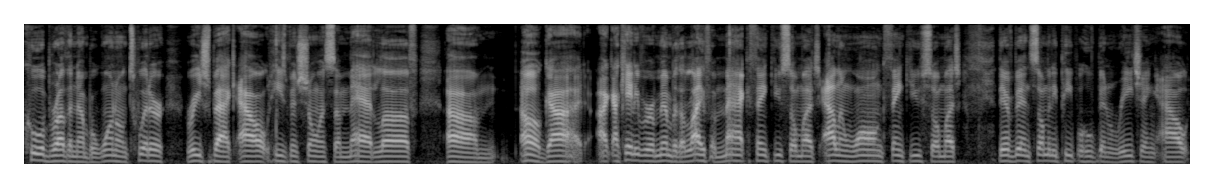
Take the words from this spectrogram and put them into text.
cool brother number one on Twitter reached back out. He's been showing some mad love. Um, Oh God, I, I, can't even remember the life of Mac. Thank you so much, Alan Wong. Thank you so much. There have been so many people who've been reaching out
